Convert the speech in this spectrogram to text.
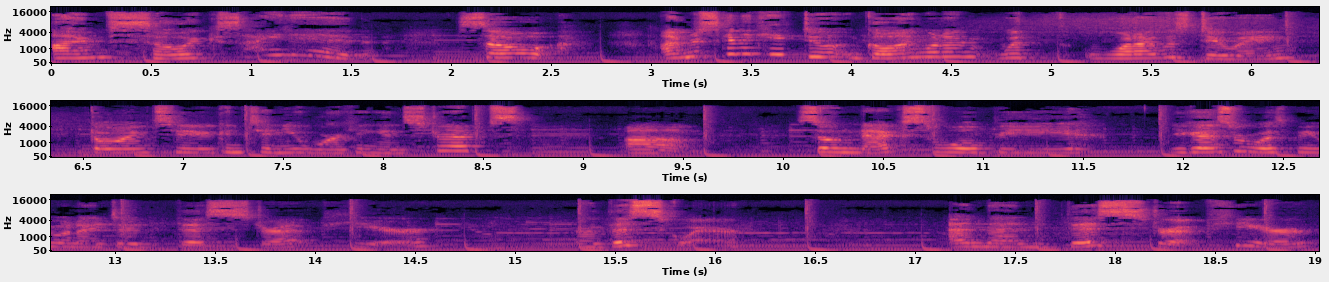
I'm so excited. So I'm just gonna keep doing going what I'm with what I was doing, going to continue working in strips. Um, so next will be, you guys were with me when I did this strip here, or this square, and then this strip here,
